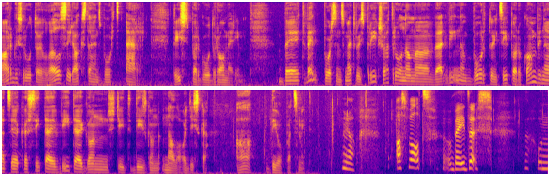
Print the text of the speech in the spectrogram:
margas rūtoja liels ir rakstains burts R. Tas par godu Romerim. Bet vēl porcelāna metru uz priekšu atrunama vēl viena burbuļu ciparu kombinācija, kas itai vītē gan šķiet diezgan neloģiska. A12. Jā. Asfalts beidzēs. Un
